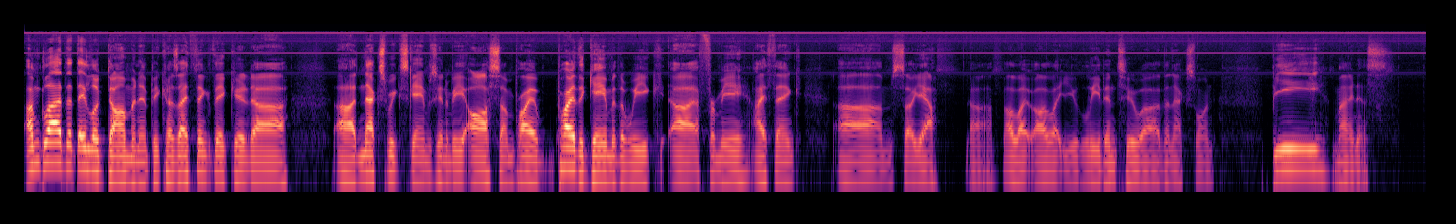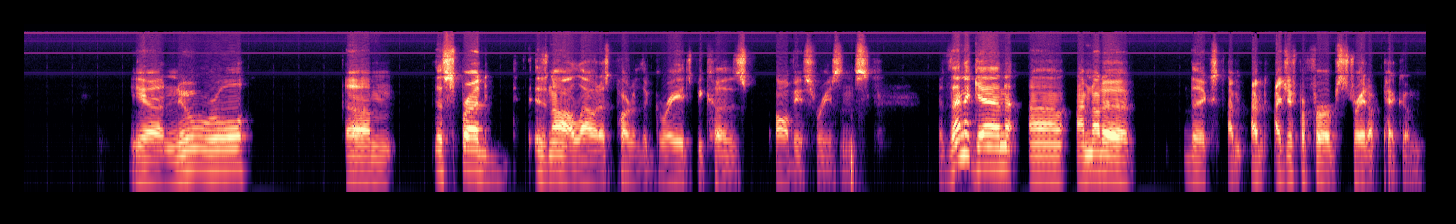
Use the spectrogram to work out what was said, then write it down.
I'm glad that they looked dominant because I think they could. Uh, uh, next week's game is going to be awesome. Probably probably the game of the week uh, for me. I think. Um, so yeah, uh, I'll let I'll let you lead into uh, the next one. B minus. Yeah, new rule. Um, the spread is not allowed as part of the grades because obvious reasons. But then again, uh, I'm not a the I'm, I'm, I just prefer straight up pick 'em.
